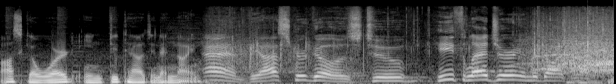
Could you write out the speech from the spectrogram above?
Oscar award in 2009. And the Oscar goes to Heath Ledger in The Dark Knight.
